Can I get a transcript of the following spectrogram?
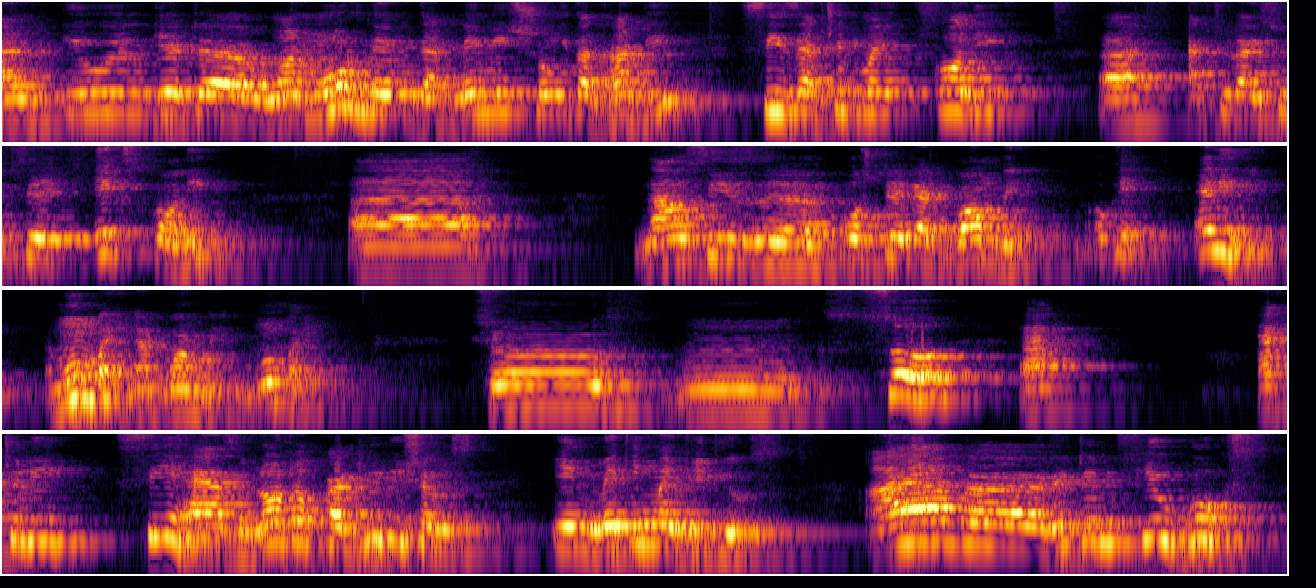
and you will get uh, one more name. That name is Sangita Ghanti. She is actually my colleague. Uh, actually, I should say ex-colleague. Uh, now she is uh, posted at Bombay. Okay, anyway, Mumbai, not Bombay, Mumbai. So, um, so uh, Actually, she has a lot of contributions in making my videos. I have uh, written few books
